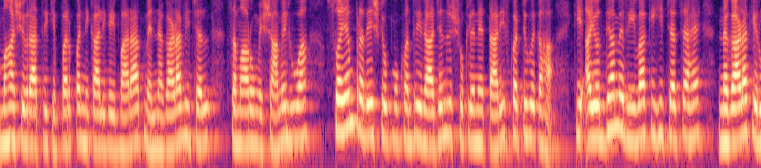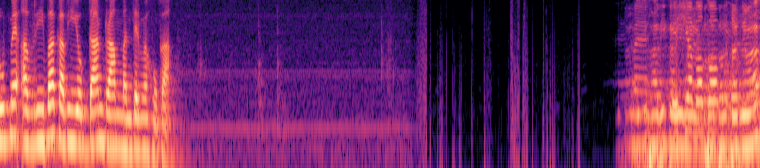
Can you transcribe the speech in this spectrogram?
महाशिवरात्रि के पर्व पर निकाली गई बारात में नगाड़ा भी चल समारोह में शामिल हुआ। स्वयं प्रदेश के उप मुख्यमंत्री राजेंद्र शुक्ल ने तारीफ़ करते हुए कहा कि अयोध्या में रीवा की ही चर्चा है। नगाड़ा के रूप में अब रीवा का भी योगदान राम मंदिर में होगा। भाभी का बहुत बहुत धन्यवाद।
